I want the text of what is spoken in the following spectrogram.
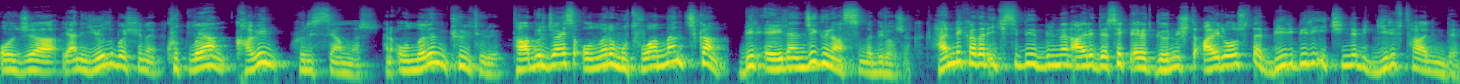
Ocağı yani yılbaşını kutlayan kavim Hristiyanlar. Hani onların kültürü, tabiri caizse onların mutfağından çıkan bir eğlence günü aslında 1 Ocak. Her ne kadar ikisi birbirinden ayrı desek de evet görünüşte ayrı olsa da birbiri içinde bir girift halinde.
